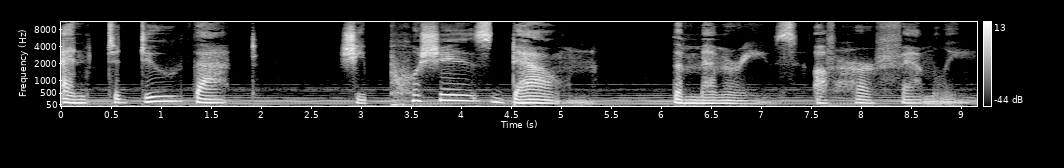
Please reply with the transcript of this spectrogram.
And to do that, she pushes down the memories of her family.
